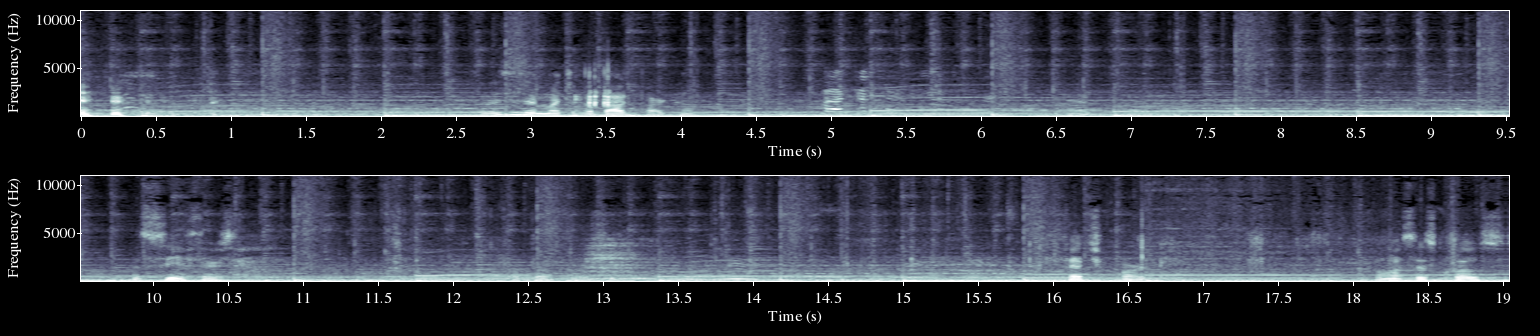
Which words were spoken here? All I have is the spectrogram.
So this isn't much of a dog park, huh? Para que te- Yeah. Let's see if there's. Fetch Park. Oh, it says close.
